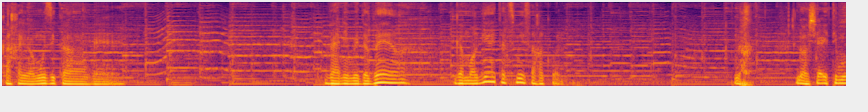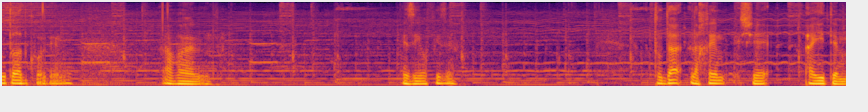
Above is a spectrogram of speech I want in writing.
ככה עם המוזיקה ו... ואני מדבר, גם מרגיע את עצמי סך הכל. לא, שהייתי מוטרד קודם, אבל איזה יופי זה. תודה לכם שהייתם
